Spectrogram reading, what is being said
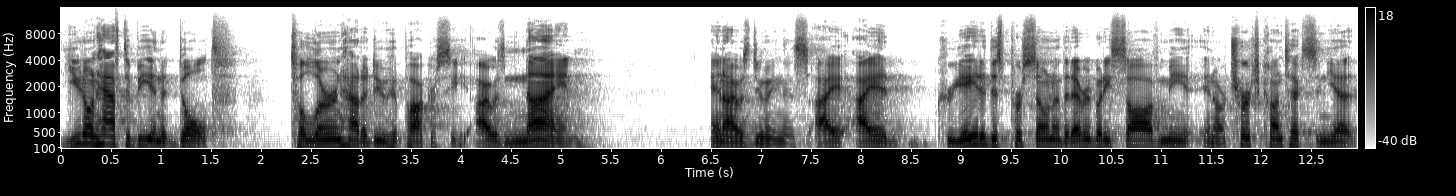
You don't have to be an adult to learn how to do hypocrisy. I was nine and I was doing this. I, I had created this persona that everybody saw of me in our church context, and yet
